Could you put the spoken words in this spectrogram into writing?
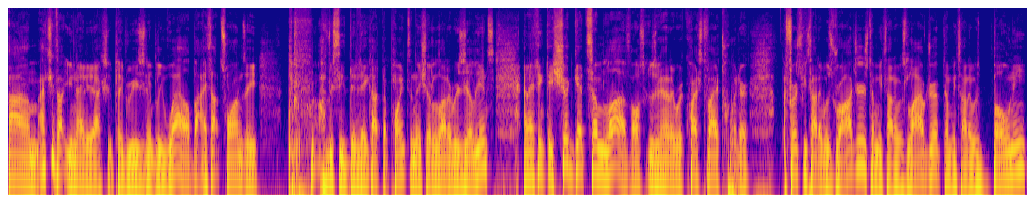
Um, I actually thought United actually played reasonably well, but I thought Swansea. Obviously, they got the points and they showed a lot of resilience. And I think they should get some love also because we had a request via Twitter. First, we thought it was Rodgers, then we thought it was Laudrup, then we thought it was Bony.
